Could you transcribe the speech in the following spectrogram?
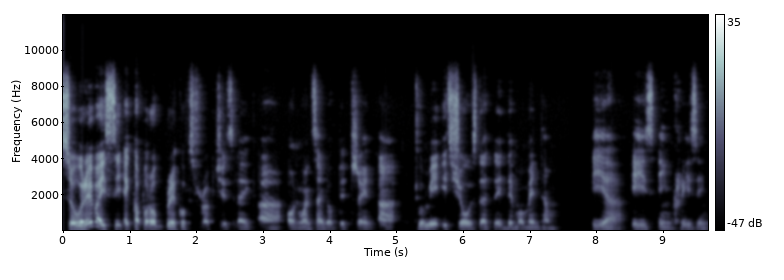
so wherever I see a couple of break of structures like uh, on one side of the trend, uh, to me it shows that the, the momentum here is increasing,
